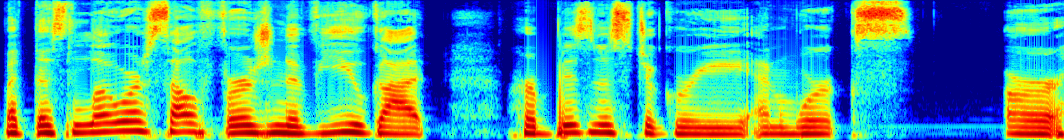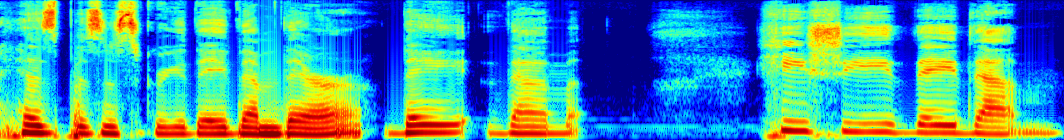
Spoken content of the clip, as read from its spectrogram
But this lower self version of you got her business degree and works or his business degree, they, them, their, they, them, he, she, they, them.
